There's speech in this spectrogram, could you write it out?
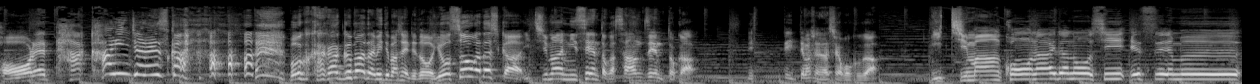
これ高いんじゃないですか？僕価格まだ見てませんけど、予想が確か1万2000とか3000とかって言ってましたね、確か僕が。1万、この間の CSM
